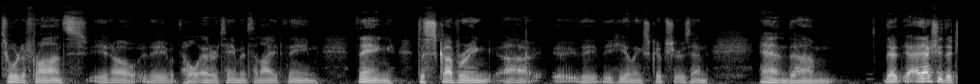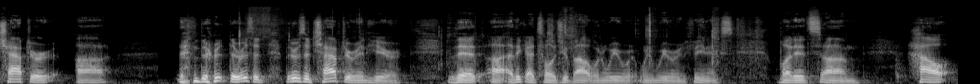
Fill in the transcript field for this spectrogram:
Tour de France, you know, the whole Entertainment Tonight theme thing, discovering uh, the, the healing scriptures, and and um, the, actually the chapter. Uh, there, there is a there is a chapter in here that uh, I think I told you about when we were when we were in Phoenix, but it's um, how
